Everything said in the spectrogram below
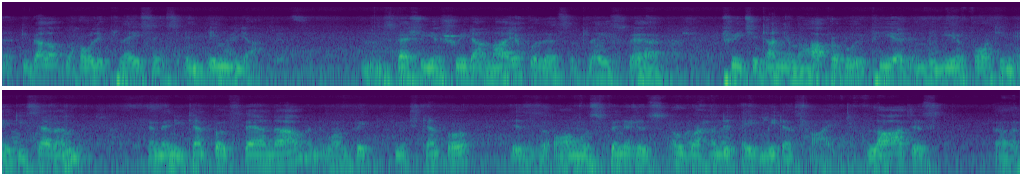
uh, develop the holy places in India. Especially Sridham Mayapur, that's the place where Sri Chaitanya Mahaprabhu appeared in the year 1487. There are many temples there now, and one big, huge temple is almost finished. It's over 108 meters high, largest uh,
